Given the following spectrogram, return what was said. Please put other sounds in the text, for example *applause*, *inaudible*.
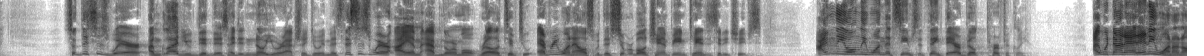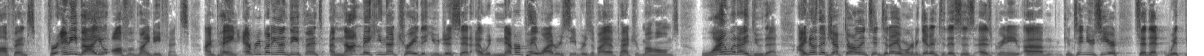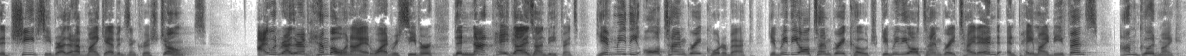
So this is where I'm glad you did this. I didn't know you were actually doing this. This is where I am abnormal relative to everyone else with the Super Bowl champion Kansas City Chiefs. I'm the only one that seems to think they are built perfectly. I would not add anyone on offense for any value off of my defense. I'm paying everybody on defense. I'm not making that trade that you just said. I would never pay wide receivers if I have Patrick Mahomes. Why would I do that? I know that Jeff Darlington today, and we're going to get into this as, as Greeny um, continues here, said that with the Chiefs, he'd rather have Mike Evans and Chris Jones. I would rather have Hembo and I at wide receiver than not pay guys on defense. Give me the all time great quarterback, give me the all time great coach, give me the all time great tight end, and pay my defense. I'm good, Mike.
